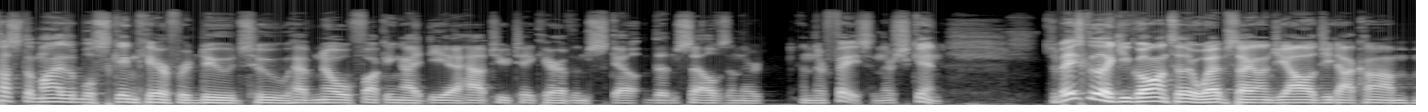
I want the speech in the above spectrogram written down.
customizable skincare for dudes who have no fucking idea how to take care of them, themselves and their and their face and their skin. So basically, like you go onto their website on geologie.com,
